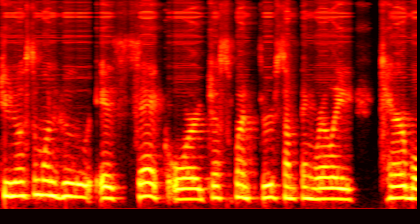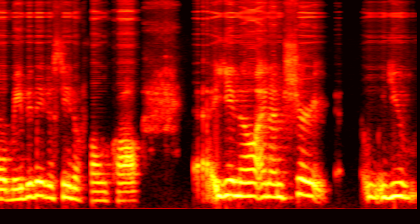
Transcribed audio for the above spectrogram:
Do you know someone who is sick or just went through something really terrible? Maybe they just need a phone call you know, and I'm sure you've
